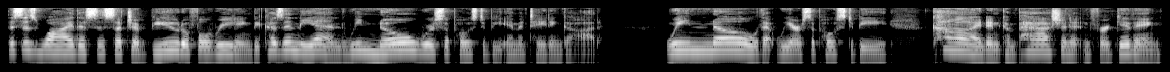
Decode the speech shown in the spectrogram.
This is why this is such a beautiful reading, because in the end, we know we're supposed to be imitating God. We know that we are supposed to be kind and compassionate and forgiving,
